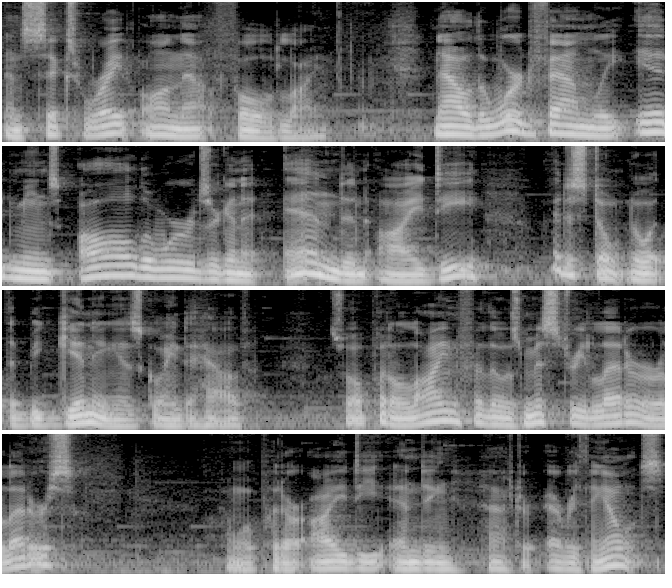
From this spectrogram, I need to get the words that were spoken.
and six right on that fold line. Now, the word family id means all the words are going to end in id. I just don't know what the beginning is going to have. So I'll put a line for those mystery letter or letters, and we'll put our ID ending after everything else.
